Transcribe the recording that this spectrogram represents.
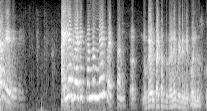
అరే రే రే అయ్య గాడి కన్నం నేను పెడతాను. నువ్వేం పెట్టద్దు కానీ వీడిని పని చూసుకో.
